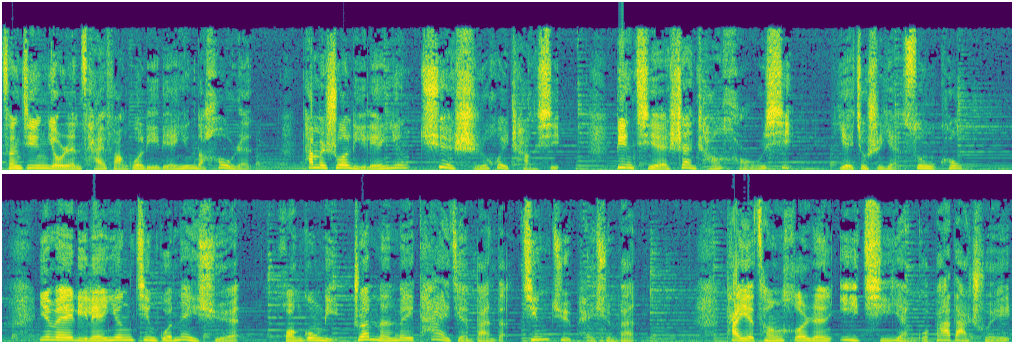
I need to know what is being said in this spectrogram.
曾经有人采访过李莲英的后人，他们说李莲英确实会唱戏，并且擅长猴戏，也就是演孙悟空。因为李莲英进过内学。皇宫里专门为太监办的京剧培训班，他也曾和人一起演过八大锤，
